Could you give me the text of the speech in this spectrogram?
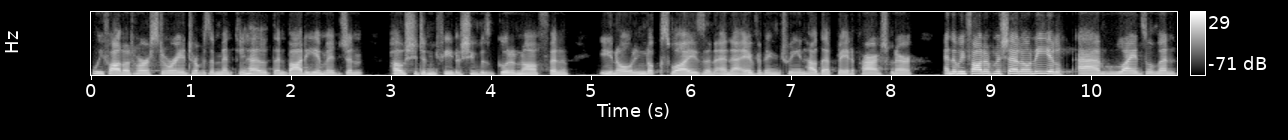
we followed her story in terms of mental health and body image and how she didn't feel she was good enough and, you know, looks wise and, and everything between how that played a part in her. And then we followed Michelle O'Neill, um, lineswoman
